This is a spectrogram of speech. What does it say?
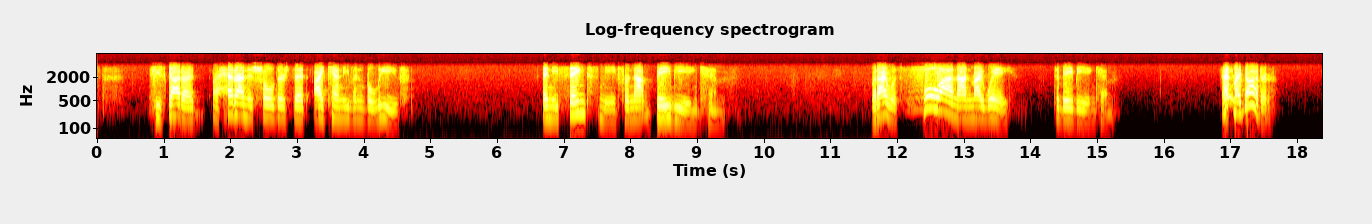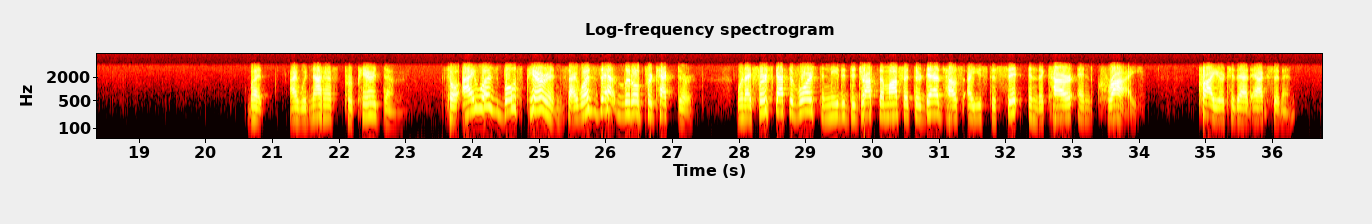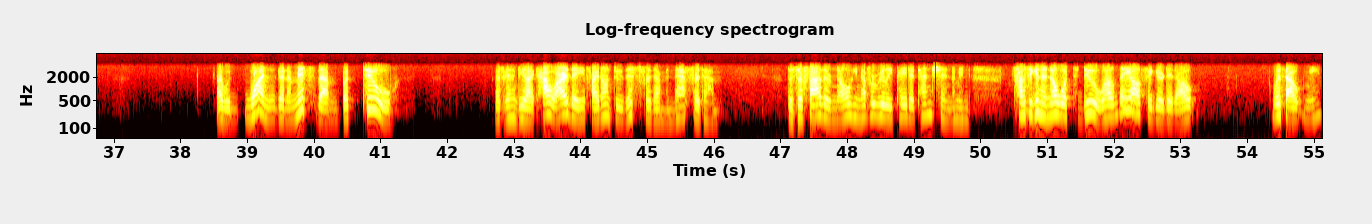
he's got a, a head on his shoulders that I can't even believe. And he thanks me for not babying him. But I was full on on my way to babying him. And my daughter. But I would not have prepared them. So I was both parents. I was that little protector. When I first got divorced and needed to drop them off at their dad's house, I used to sit in the car and cry prior to that accident. I would one gonna miss them, but two, I was gonna be like, how are they if I don't do this for them and that for them? Does their father know? He never really paid attention. I mean, how's he gonna know what to do? Well, they all figured it out without me.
